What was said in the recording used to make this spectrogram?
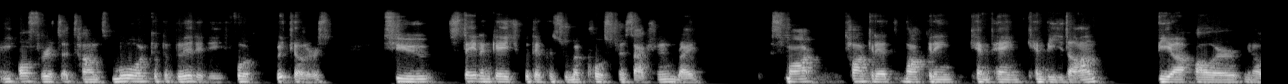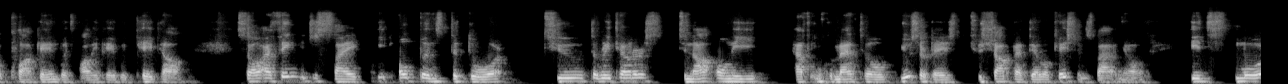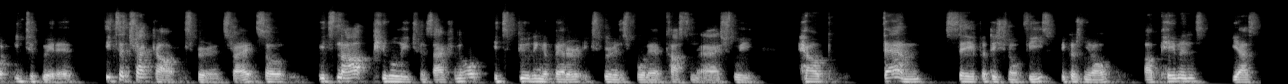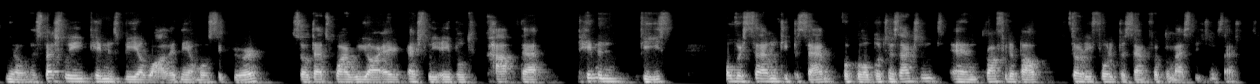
it offers a ton more capability for retailers to stay engaged with their consumer post transaction, right? Smart targeted marketing campaign can be done via our you know plugin with Alipay with PayPal. So I think it just like it opens the door to the retailers to not only have incremental user base to shop at their locations, but you know it's more integrated. It's a checkout experience, right? So it's not purely transactional. It's building a better experience for their customer. Actually, help them save additional fees because you know uh, payments yes you know especially payments via wallet they are more secure so that's why we are actually able to cap that payment fees over 70% for global transactions and profit about 30 40% for domestic transactions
